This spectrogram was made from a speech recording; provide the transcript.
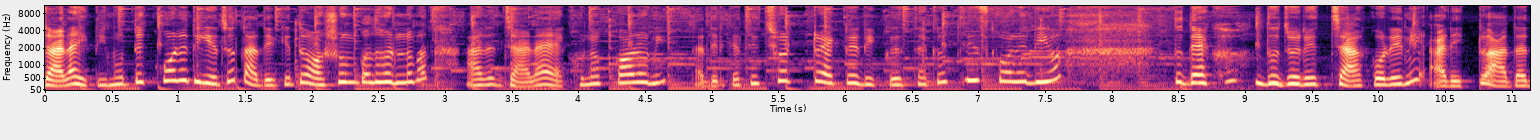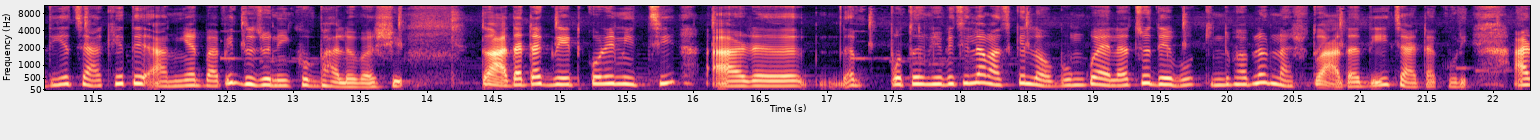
যারা ইতিমধ্যে করে দিয়েছ, তাদেরকে তো অসংখ্য ধন্যবাদ। আর যারা এখনও করনি, তাদের কাছে ছোট্ট একটা রিকোয়েস্ট থাকলে প্লিজ করে দিও। তো দেখো দুজনের চা করে নিই আর একটু আদা দিয়ে চা খেতে আমি আর বাপি দুজনেই খুব ভালোবাসি। তো আদাটা গ্রেট করে নিচ্ছি। আর প্রথমে ভেবেছিলাম আজকে লবঙ্গ, এলাচও দেবো, কিন্তু ভাবলাম না, শুধু আদা দিয়েই চাটা করি। আর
